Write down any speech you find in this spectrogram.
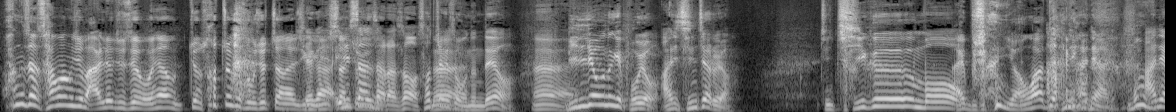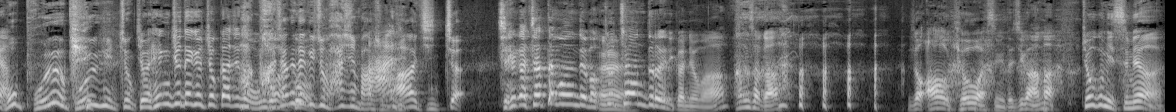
황사 상황 좀 알려주세요. 왜냐하면 좀 서쪽에서 오셨잖아요. 지금 제가 일산, 일산 살아서 서쪽에서 네. 오는데요. 네. 밀려오는 게 보여. 아니 진짜로요. 진짜. 지금 뭐 아니 무슨 영화도 아니 아니 아니 뭐, 아니야 뭐 보여요 보이긴 좀저 행주대교 쪽까지는 아, 온거 같고 과장되게 좀 하지 마세요 아 진짜 제가 차 타고 오는데 막 네. 쫓아온더라니까요 막 황사가 그래서 아우 겨우 왔습니다 지금 아마 조금 있으면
